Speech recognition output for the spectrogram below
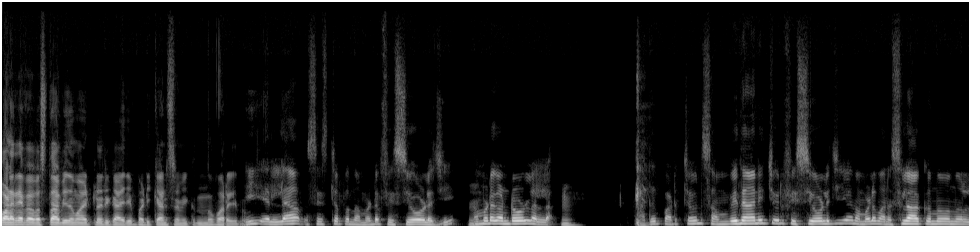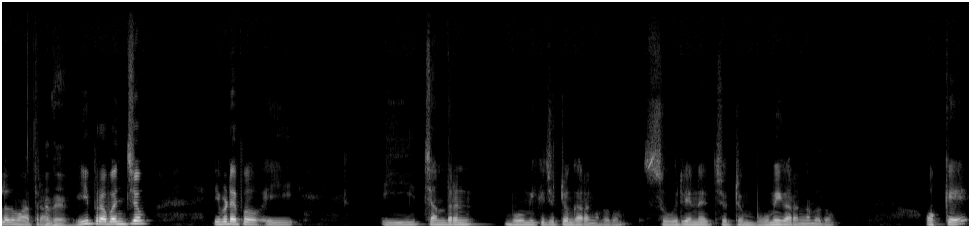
വളരെ വ്യവസ്ഥാപിതമായിട്ടുള്ള ഒരു കാര്യം പഠിക്കാൻ ശ്രമിക്കുന്നു എന്ന് പറയുന്നു. ഈ എല്ലാ സിസ്റ്റം നമ്മുടെ ഫിസിയോളജി നമ്മുടെ കൺട്രോളിലല്ല. അത് പഠിച്ചവൻ സംവിധാനിച്ച ഒരു ഫിസിയോളജിയെ നമ്മൾ മനസ്സിലാക്കുന്നു എന്നുള്ളത് മാത്രമാണ്. ഈ പ്രപഞ്ചം ഇവിടെ ഇപ്പോൾ ഈ ഈ ചന്ദ്രൻ ഭൂമിക്ക് ചുറ്റും കറങ്ങുന്നതും സൂര്യന് ചുറ്റും ഭൂമി കറങ്ങുന്നതും ഒക്കെ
